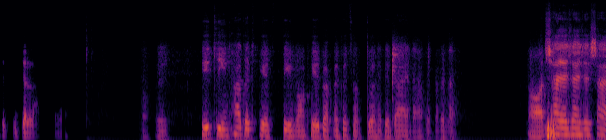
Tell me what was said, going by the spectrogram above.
แต่กูจะหลับนะโอเคที่จริงถ้าจะเทสสตรีมลองเทสแบบไม่เป็นส่วนตัวน่าจะได้นะแต่ไม่เป็นไรอ๋อใช่ใช่ใช่ใช่ใช่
